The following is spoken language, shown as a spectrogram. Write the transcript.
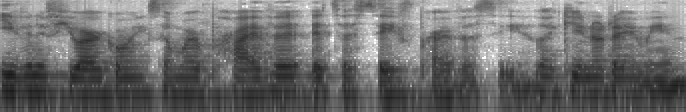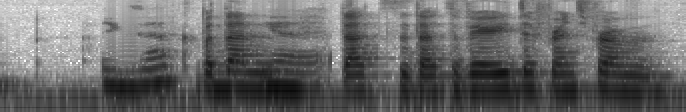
even if you are going somewhere private, it's a safe privacy. Like, you know what I mean? Exactly. But then yeah, that's that's very different from,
